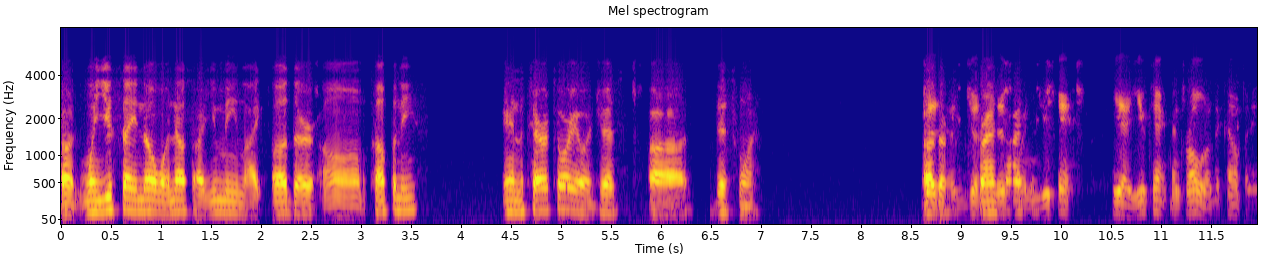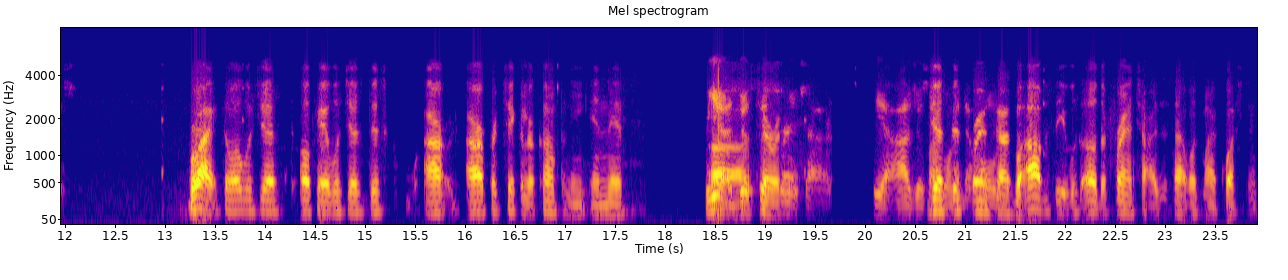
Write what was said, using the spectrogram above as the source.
Uh, when you say no one else, are you mean like other um companies in the territory, or just uh this one? Other Uh, just this franchises? one. You can't yeah, you can't control other companies. Right. So it was just okay. It was just this our our particular company in this Yeah, Uh, just this territory. franchise. Yeah, I just just wanted this to franchise, but obviously it was other franchises. That was my question.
